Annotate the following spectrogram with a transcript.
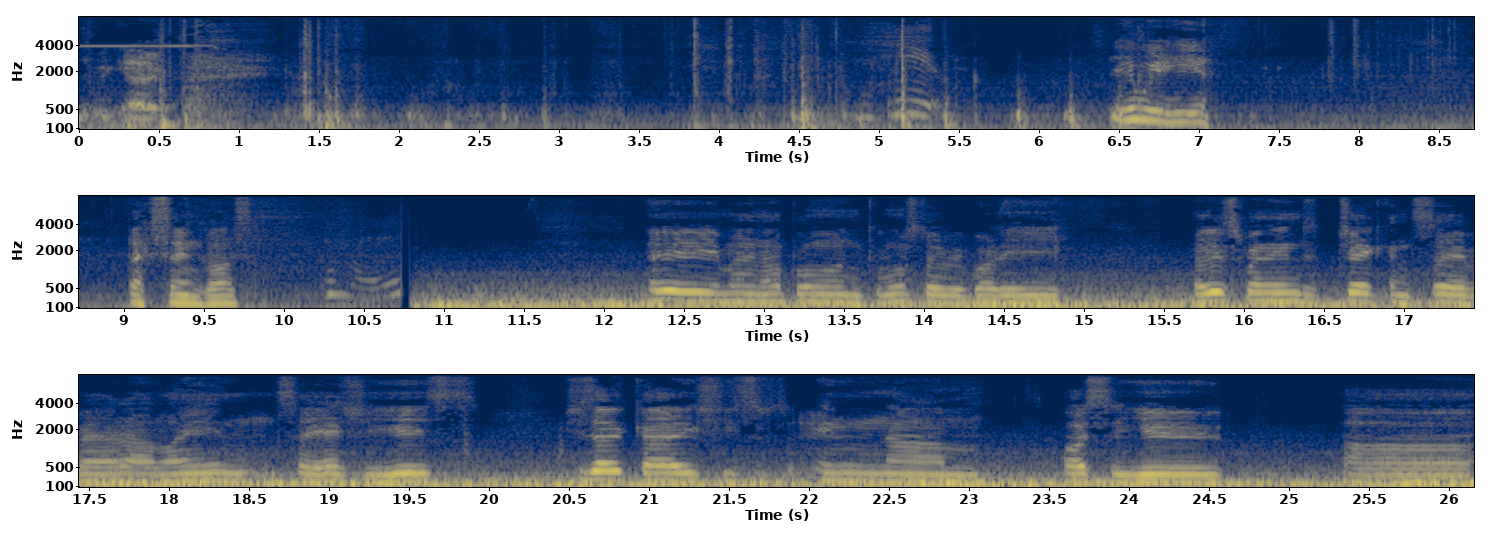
There we go. Here. Here we're here. Back soon, guys. Hey, man, up on Kamusta, everybody. I just went in to check and see about Arlene and see how she is. She's okay. She's in um, ICU. Uh,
